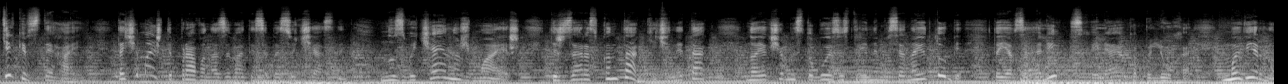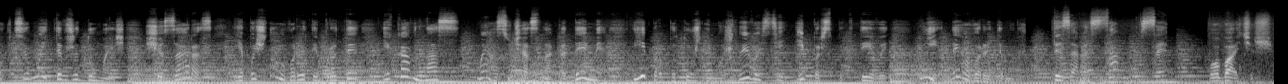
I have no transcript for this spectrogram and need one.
Тільки встигай. Та чи маєш ти право називати себе сучасним? Ну, звичайно ж, маєш. Ти ж зараз в контакті, чи не так? Ну а якщо ми з тобою зустрінемося на Ютубі, то я взагалі схиляю капелюха. Ймовірно, в цю мить ти вже думаєш, що зараз я почну говорити про те, яка в нас мегасучасна академія, гіперпотужні можливості і перспективи. Ні, не говоритиму. Ти зараз сам все побачиш.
